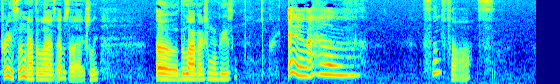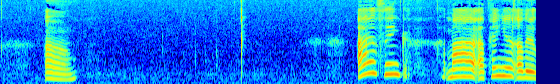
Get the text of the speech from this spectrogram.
pretty soon after the last episode, actually. Uh, the live action One Piece. And I have some thoughts. Um, I think my opinion of it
